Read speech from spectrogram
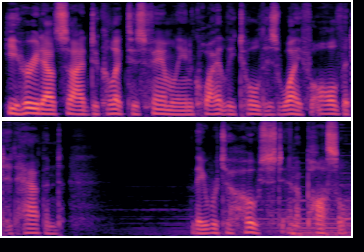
He hurried outside to collect his family and quietly told his wife all that had happened. They were to host an apostle.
